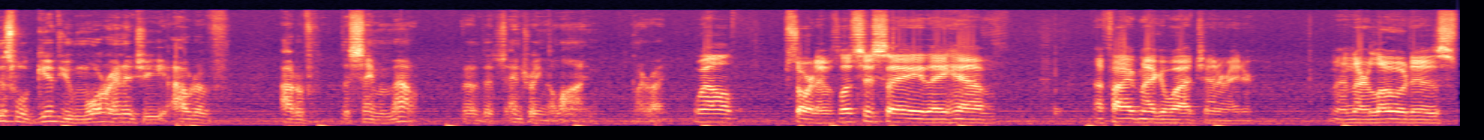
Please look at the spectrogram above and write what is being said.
This will give you more energy out of out of the same amount uh, that's entering the line. Am I right? Well, sort of. Let's just say they have a five megawatt generator and their load is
